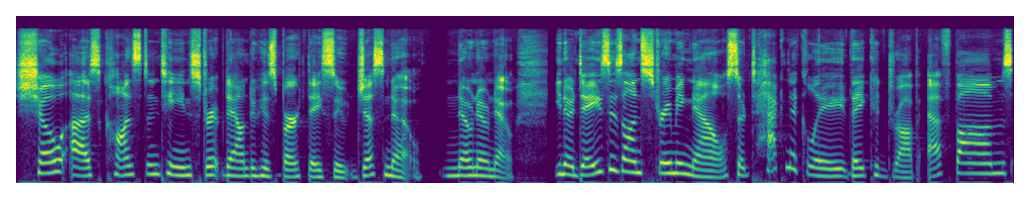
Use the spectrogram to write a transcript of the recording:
show us Konstantin stripped down to his birthday suit. Just know no, no, no. You know, Days is on streaming now, so technically they could drop F bombs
